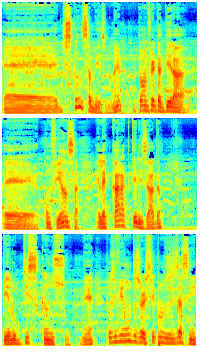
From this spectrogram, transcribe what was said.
é, descansa mesmo, né? Então a verdadeira é, confiança ela é caracterizada pelo descanso, né? Inclusive um dos versículos diz assim:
